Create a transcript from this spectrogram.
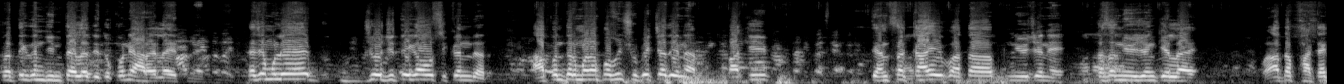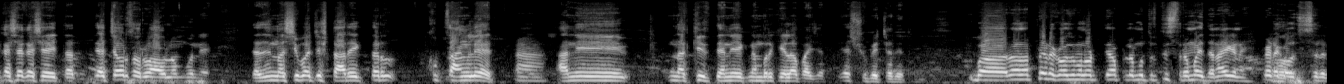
प्रत्येक जण जिंकायला देतो कोणी हारायला येत नाही. त्याच्यामुळे जो जितेगाव सिकंदर आपण तर मनापासून शुभेच्छा देणार. बाकी त्यांचं काय आता नियोजन आहे कसं नियोजन केलंय आता फाट्या कशा कशा येतात त्याच्यावर सर्व अवलंबून आहे. त्याचे नशिबाचे स्टार एक तर खूप चांगले आहेत. आणि नक्कीच त्यांनी एक नंबर केला पाहिजे या शुभेच्छा देतो. ब- दादा पेडगावचं मला वाटतं आपलं मग तिसरं मैदान आहे का नाही? पेडगावचं सलग.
